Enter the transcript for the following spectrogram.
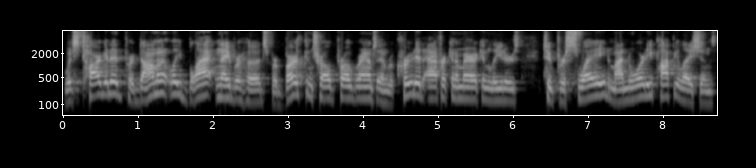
which targeted predominantly black neighborhoods for birth control programs and recruited African American leaders to persuade minority populations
